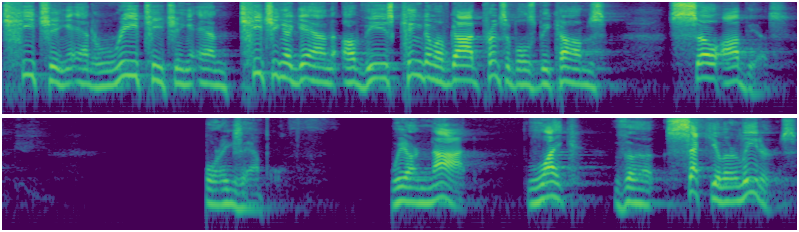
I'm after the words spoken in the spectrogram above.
teaching and reteaching and teaching again of these kingdom of God principles becomes so obvious. For example, we are not like the secular leaders.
